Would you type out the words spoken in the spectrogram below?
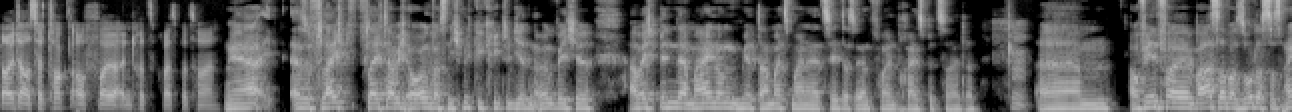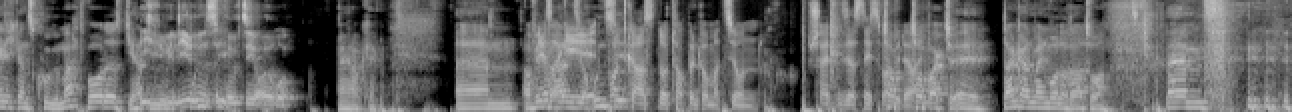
Leute aus der TOC auch voll Eintrittspreis bezahlen. Ja, also vielleicht, vielleicht habe ich auch irgendwas nicht mitgekriegt und die hatten irgendwelche, aber ich bin der Meinung, mir hat damals meiner erzählt, dass er einen vollen Preis bezahlt hat. Hm. Ähm, auf jeden Fall war es aber so, dass das eigentlich ganz cool gemacht wurde. Die hatten Ich revidiere es in unzäh- 50 Euro. Ja, okay. Ähm, auf jeden Fall hatten sie auch Podcast nur Top-Informationen. Schalten Sie das nächste Mal top, wieder top ein. aktuell. Danke an meinen Moderator. ähm,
